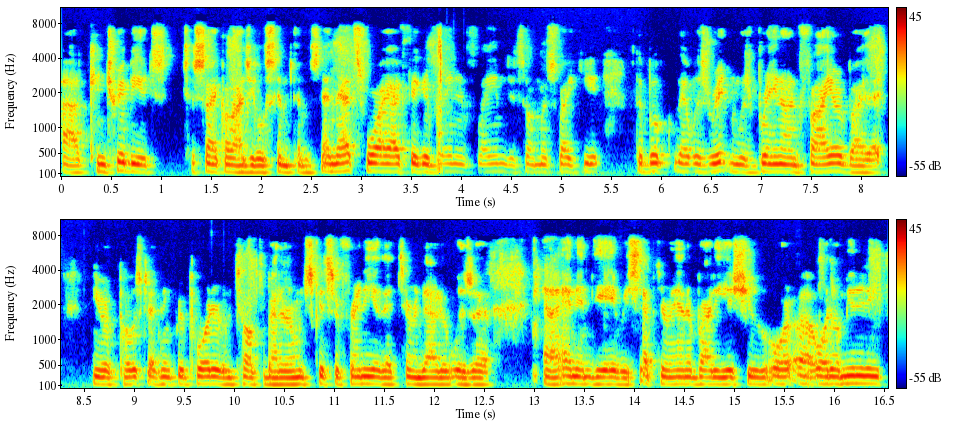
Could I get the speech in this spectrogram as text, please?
uh, contributes to psychological symptoms. And that's why I figured Brain Inflamed, it's almost like you, the book that was written was Brain on Fire by that New York Post, I think, reporter who talked about her own schizophrenia that turned out it was a, a NMDA receptor antibody issue or uh, autoimmunity.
